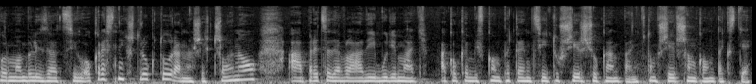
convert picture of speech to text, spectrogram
skôr mobilizáciu okresných štruktúr a našich členov a predseda vlády bude mať ako keby v kompetencii tú širšiu kampaň v tom širšom kontexte.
